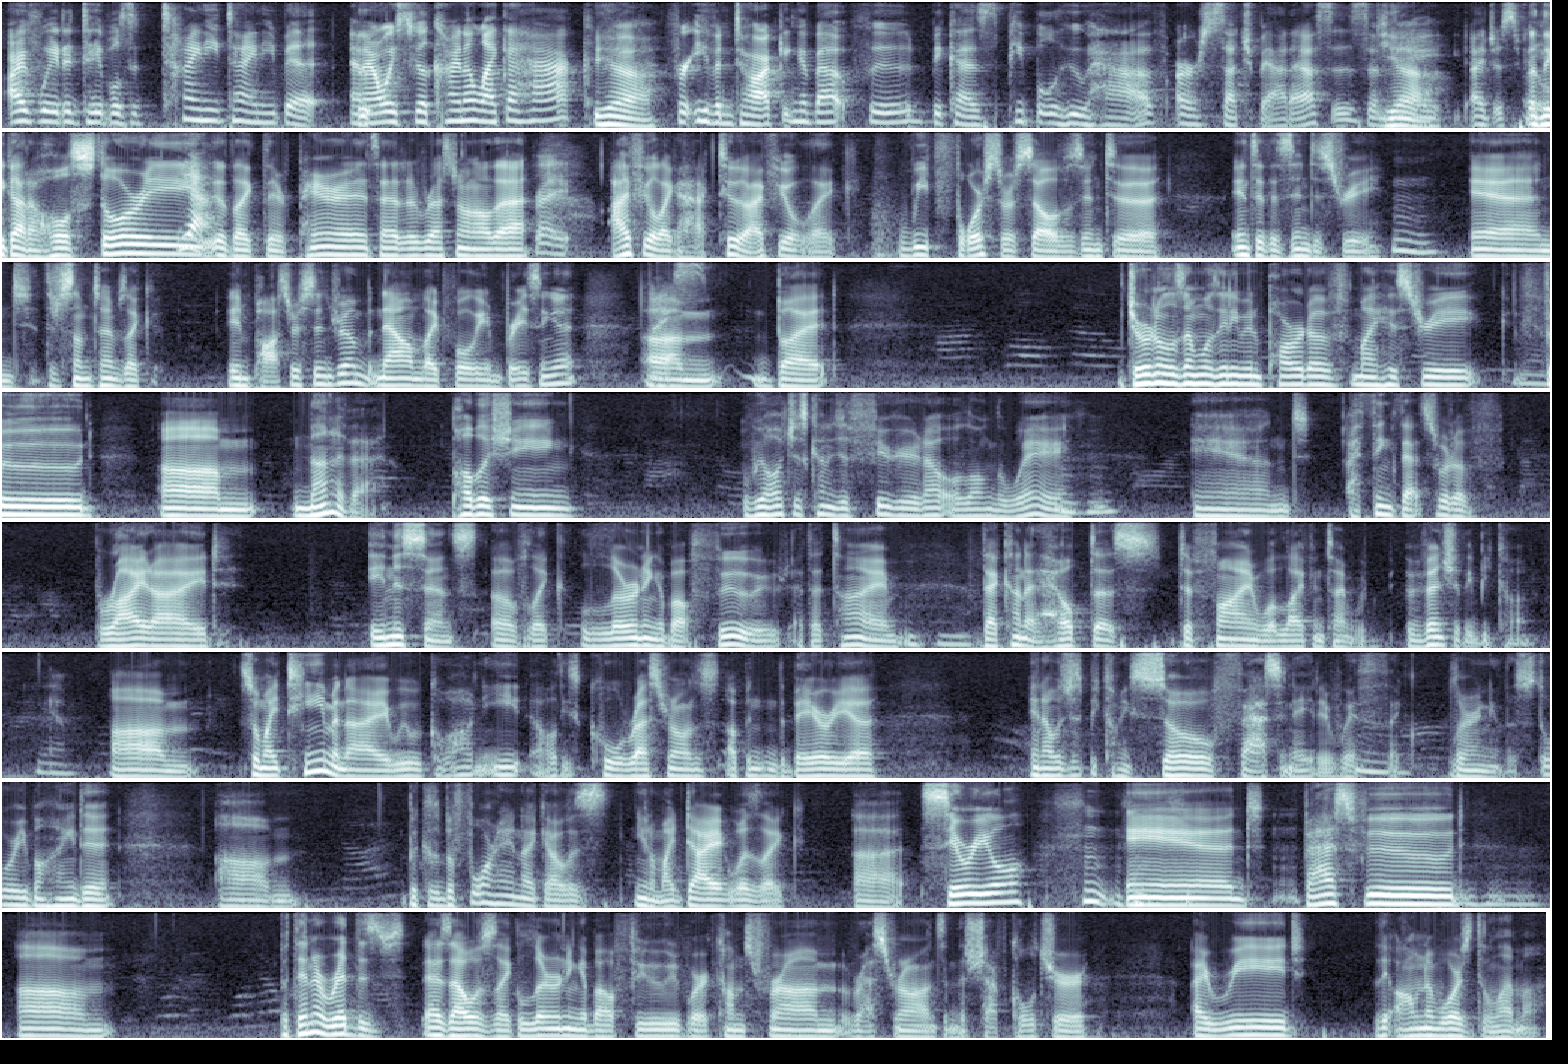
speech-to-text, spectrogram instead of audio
I've waited tables a tiny tiny bit and I always feel kind of like a hack. Yeah. For even talking about food because people who have are such badasses and Yeah. I, I just feel And they got a whole story, Yeah. like their parents had a restaurant, all that. Right. I feel like a hack too. I feel like we forced ourselves into into this industry, Mm. and there's sometimes like imposter syndrome. But now I'm like fully embracing it. Nice. Um, but journalism wasn't even part of my history. Food, um, none of that. Publishing, we all just kind of just figured it out along the way, Mm-hmm. and I think that sort of bright-eyed innocence of like learning about food at that time Mm-hmm. that kind of helped us define what Life and Thyme would eventually become Yeah. um, so my team and I, we would go out and eat at all these cool restaurants up in the Bay Area, and I was just becoming so fascinated with like learning the story behind it. Um, because beforehand, like I was, you know, my diet was like uh, cereal and fast food. Um, but then I read this as I was like learning about food, where it comes from, restaurants, and the chef culture. I read The Omnivore's Dilemma.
